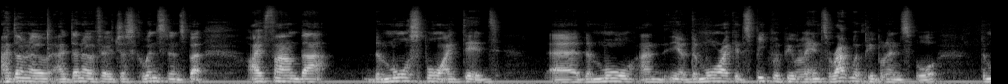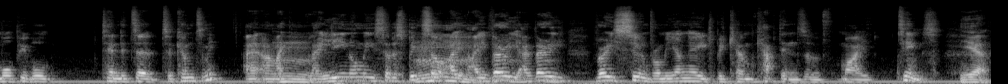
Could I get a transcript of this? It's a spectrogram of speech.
I don't know. I don't know if it was just coincidence, but I found that the more sport I did, uh, the more and you know the more I could speak with people and interact with people in sport, the more people tended to, to come to me and, and like Mm. like lean on me, so to speak. So Mm. I, I very I very very soon from a young age became captains of my teams. Yeah.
